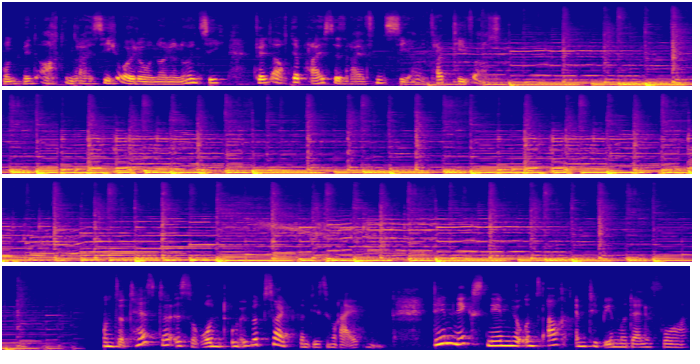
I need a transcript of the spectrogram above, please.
Und mit 38,99 Euro fällt auch der Preis des Reifens sehr attraktiv aus. Ist rundum überzeugt von diesem Reifen. Demnächst nehmen wir uns auch MTB-Modelle vor.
